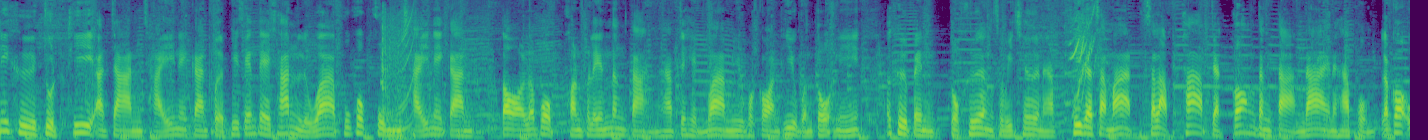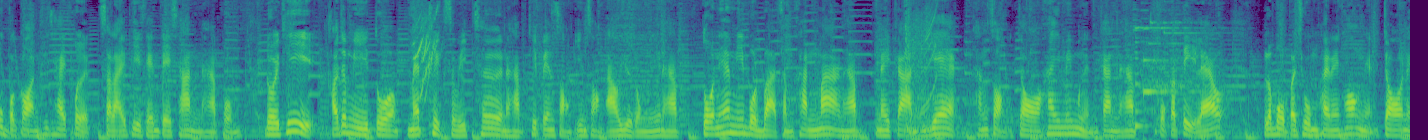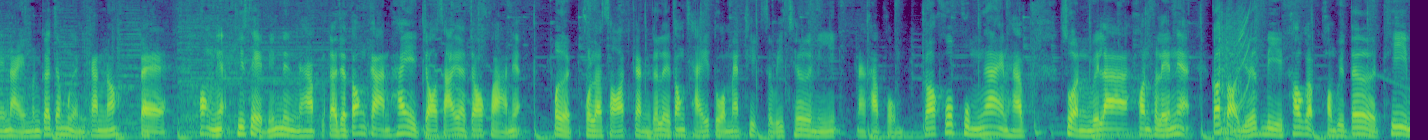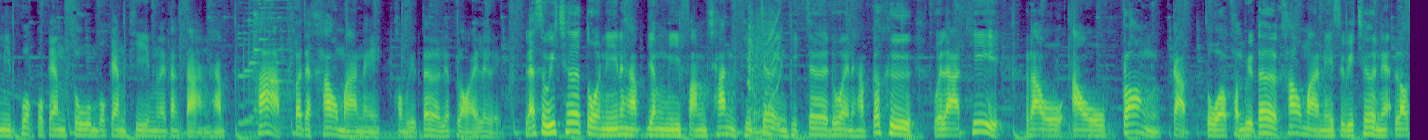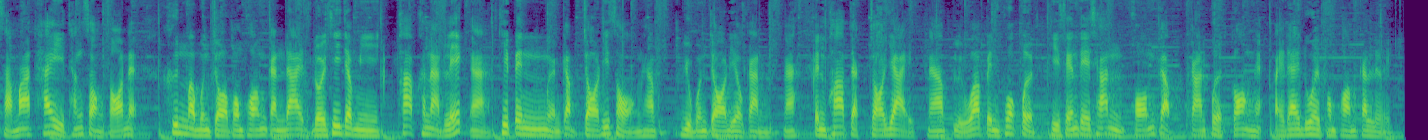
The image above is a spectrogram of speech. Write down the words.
นี่คือจุดที่อาจารย์ใช้ในการเปิด Presentation หรือว่าผู้ควบคุมใช้ในการต่อระบบคอนเฟลเลนต์ต่างๆนะครับจะเห็นว่ามีอุปกรณ์ที่อยู่บนโต๊ะนี้ ก็คือเป็นตัวเครื่องสวิตเชอร์นะครับที่จะสามารถสลับภาพจากกล้องต่างๆ ได้นะครับผมแล้วก็อุปกรณ์ที่ใช้เปิดสไลด์ Presentation นะครับผมโดยที่เขาจะมีตัว Matrix Switcher นะครับที่เป็น 2 in 2 out อยู่ตรงนี้นะครับตัวนี้มีบทบาทสำคัญมากนะครับในการแยกทั้ง 2 จอให้ไม่เหมือนกันนะครับปกติแล้ว ระบบประชุมภายในห้องเนี่ยจอไหนๆมันก็จะเหมือนกันเนาะแต่ห้องเนี้ยพิเศษนิดนึงนะครับเราจะต้องการให้จอซ้ายกับจอขวาเนี่ยเปิดคนละซอสกันก็เลยต้องใช้ตัว Matrix Switcher นี้นะครับผมก็ควบคุมง่ายนะครับ ส่วนเวลาคอนเฟลเลนซ์เนี่ยก็ต่อ USB เข้ากับคอมพิวเตอร์ที่มีพวกโปรแกรม Zoom โปรแกรม Team อะไรต่างๆครับภาพก็จะเข้ามาในคอมพิวเตอร์เรียบร้อยเลย และสวิตเชอร์ตัวนี้นะครับยังมีฟังก์ชัน Picture in Picture ด้วยนะครับก็คือเวลาที่เราเอากล้องกับตัวคอมพิวเตอร์เข้ามาในสวิตเชอร์เนี่ยเราสามารถให้ทั้งสองซอสเนี่ยขึ้นมาบนจอพร้อม ๆ กันได้ โดยที่จะมีภาพขนาดเล็กอะที่เป็นเหมือนกับจอที่2นะครับอยู่บนจอเดียวกันนะเป็นภาพจากจอใหญ่นะครับหรือว่าเป็นพวกเปิด Presentation พร้อมกับการเปิดกล้องเนี่ยไปได้ด้วยพร้อม ๆ กันเลเลย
